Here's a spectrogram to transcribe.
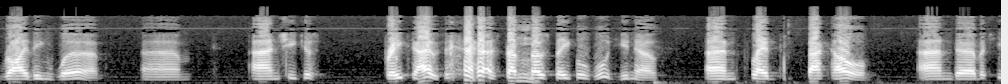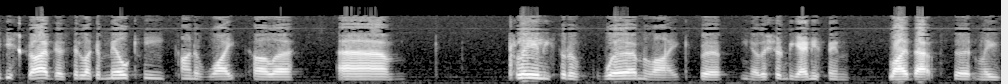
writhing worm. Um, and she just freaked out, as perhaps mm. most people would, you know, and fled back home. And uh, but she described it as like a milky kind of white color, um, clearly sort of worm-like, but you know there shouldn't be anything like that certainly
